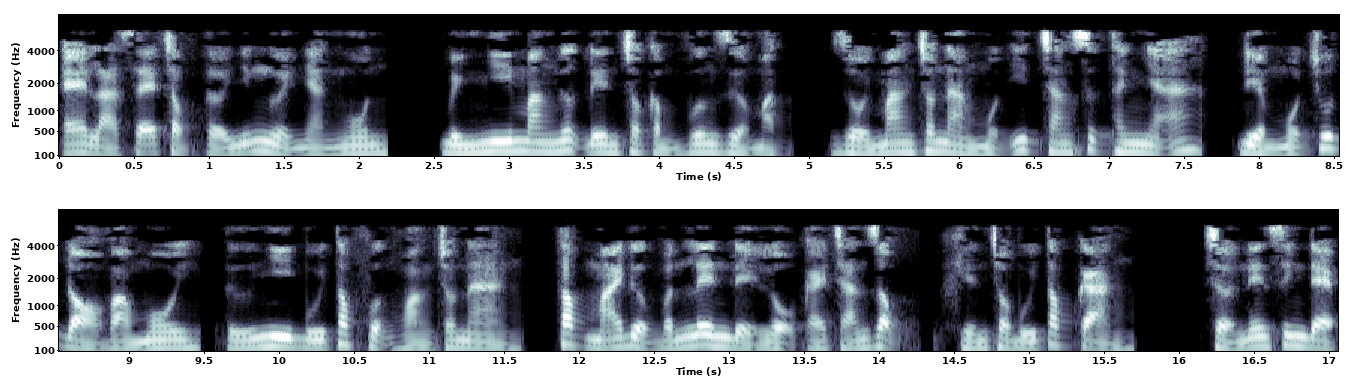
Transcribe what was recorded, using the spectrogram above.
e là sẽ chọc tới những người nhàn ngôn. Bình Nhi mang nước đến cho Cẩm Vương rửa mặt, rồi mang cho nàng một ít trang sức thanh nhã, điểm một chút đỏ vào môi, tứ nhi búi tóc phượng hoàng cho nàng, tóc mái được vấn lên để lộ cái chán rộng, khiến cho búi tóc càng trở nên xinh đẹp,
